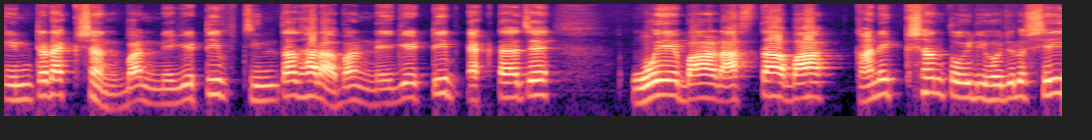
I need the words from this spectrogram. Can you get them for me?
ইন্টারাকশন বা নেগেটিভ চিন্তাধারা বা নেগেটিভ একটা যে ওয়ে বা রাস্তা বা কানেকশান তৈরি হয়েছিল সেই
